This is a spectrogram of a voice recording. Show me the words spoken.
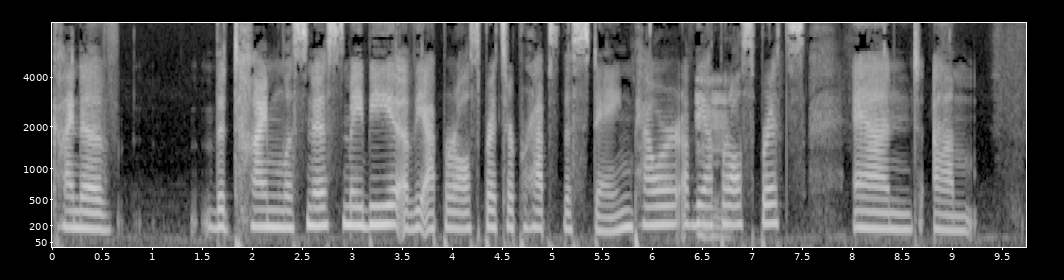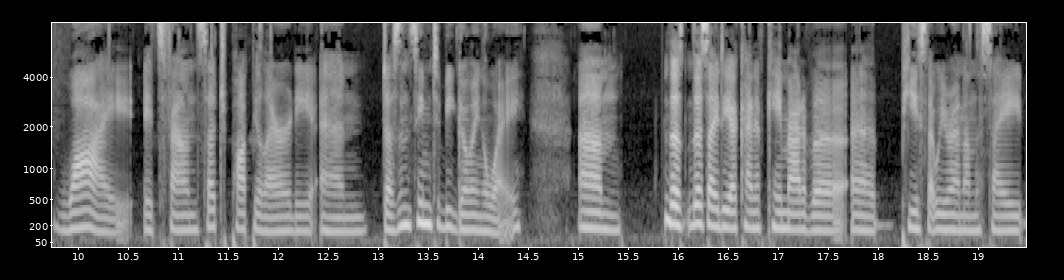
kind of the timelessness maybe of the aperol spritz or perhaps the staying power of the mm-hmm. aperol spritz and um, why it's found such popularity and doesn't seem to be going away. Um, this, this idea kind of came out of a, a piece that we ran on the site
